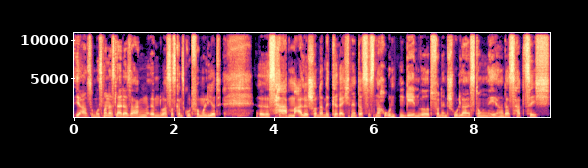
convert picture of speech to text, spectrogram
Ja, so muss man das leider sagen. Ähm, du hast das ganz gut formuliert. Es haben alle schon damit gerechnet, dass es nach unten gehen wird von den Schulleistungen her. Das hat sich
